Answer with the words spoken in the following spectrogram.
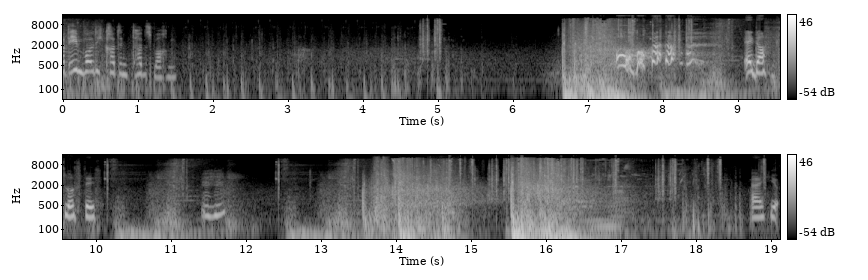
Gerade eben wollte ich gerade den Tanz machen. Ey, das ist lustig. Mhm. Äh, hier.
